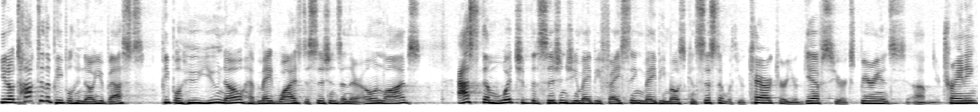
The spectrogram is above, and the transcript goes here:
You know, talk to the people who know you best, people who you know have made wise decisions in their own lives. Ask them which of the decisions you may be facing may be most consistent with your character, your gifts, your experience, um, your training.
